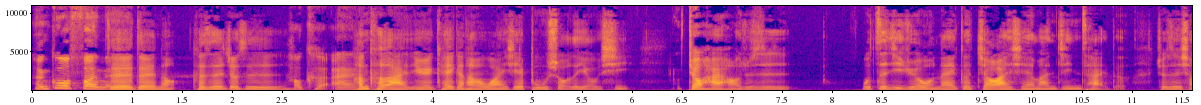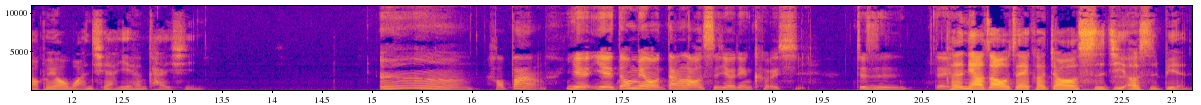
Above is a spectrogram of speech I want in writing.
很过分哎！对对对，然后可是就是好可爱，很可爱，因为可以跟他们玩一些部首的游戏，就还好。就是我自己觉得我那个教案写的蛮精彩的，就是小朋友玩起来也很开心。嗯，好棒，也也都没有当老师，有点可惜。就是对，可是你要知道，我这一课教了十几二十遍，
